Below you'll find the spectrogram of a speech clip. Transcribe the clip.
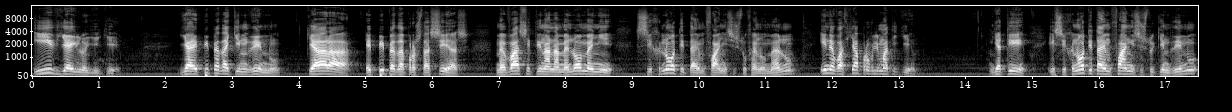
Η ίδια η λογική για επίπεδα κινδύνου και άρα επίπεδα προστασίας με βάση την αναμενόμενη συχνότητα εμφάνισης του φαινομένου είναι βαθιά προβληματική. Γιατί η συχνότητα εμφάνισης του κινδύνου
